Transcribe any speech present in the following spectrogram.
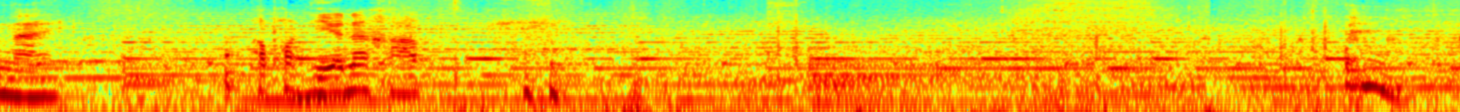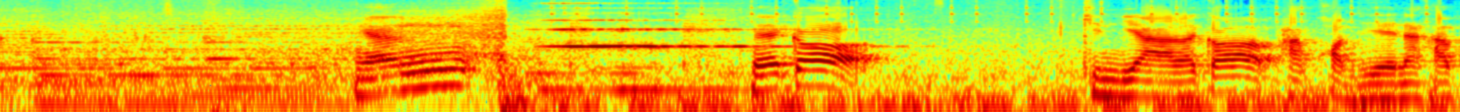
ครับคุณนายพักผ่อนเยอะนะครับ งั้นแม่ก็กินยาแล้วก็พักผ่อนเยอะนะครับ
